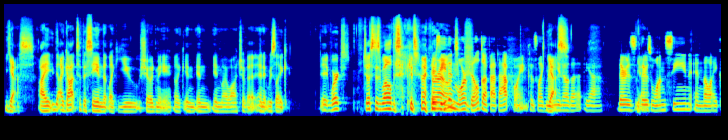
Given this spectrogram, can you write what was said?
Yes, I I got to the scene that like you showed me like in in in my watch of it, and it was like it worked just as well the second time There's around. even more build up at that point because like now Yes. you know that yeah. There's Yeah. there's one scene in the like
